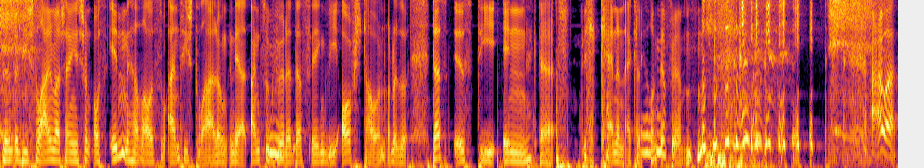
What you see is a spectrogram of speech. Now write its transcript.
Stimmt, die strahlen wahrscheinlich schon aus innen heraus so Antistrahlung und der Anzug Mhm. würde das irgendwie aufstauen oder so. Das ist die in äh, die Canon-Erklärung dafür. Mhm. Aber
